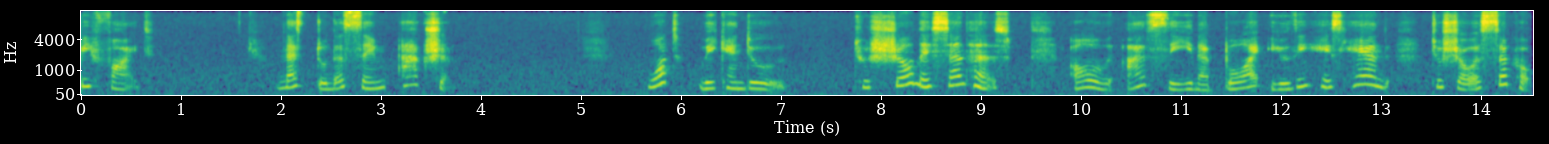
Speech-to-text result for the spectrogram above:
be fight. Let's do the same action. What we can do to show this sentence? Oh, I see that boy using his hand to show a circle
